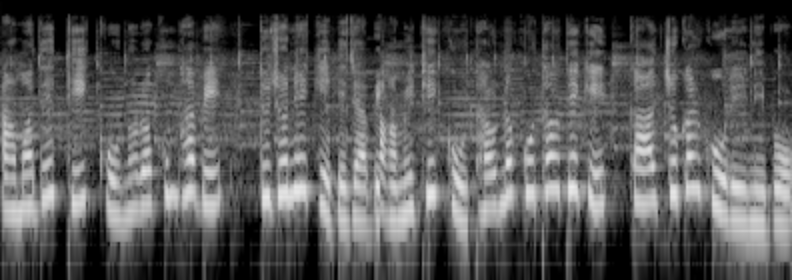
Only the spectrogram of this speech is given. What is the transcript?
আমাদের ঠিক কোনো রকমভাবে দুজনেই কেটে যাবে। আমি ঠিক কোথাও না কোথাও থেকে কাজ জোগাড় করে নিব।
